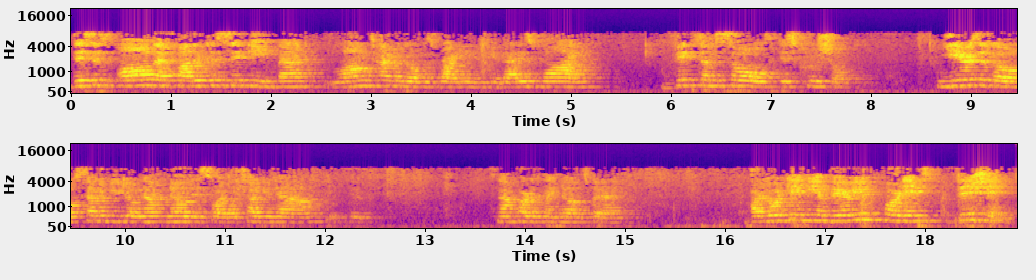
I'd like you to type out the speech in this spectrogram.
This is all that Father Kosicki back long time ago was writing in here. That is why victim souls is crucial. Years ago, some of you do not know this, so I will tell you now. It's not part of my notes, but I, our Lord gave me a very important vision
